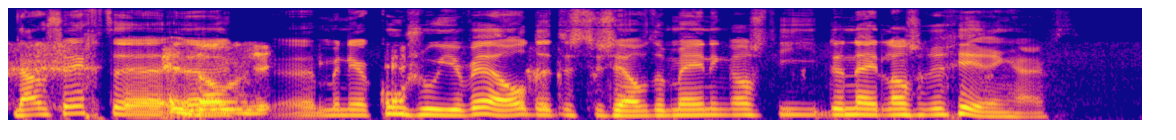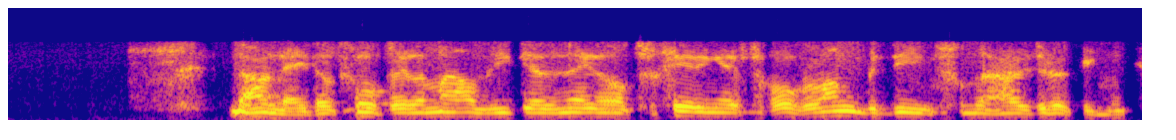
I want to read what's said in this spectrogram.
Nou zegt uh, dan, meneer Kuzu hier wel, dit is dezelfde mening als die de Nederlandse regering heeft. Nou nee, dat klopt helemaal niet. Ja, de Nederlandse regering heeft zich ook lang bediend van de uitdrukking...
